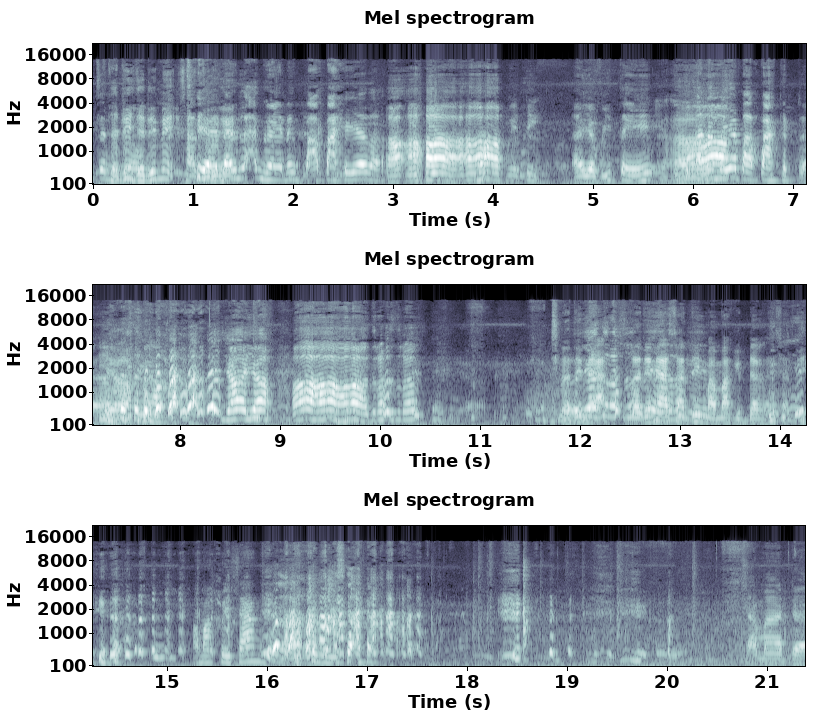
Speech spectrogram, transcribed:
Jadi jadi nek satu Ya kan lah gue neng papah ya toh. Ah, ah, ah, ah. Ayo vite. Itu Ah. kan namanya papah gedang. Iya. Ya, ya. Ah, ah, ah. Terus, terus. Berarti Ya, nek terus, berarti terus, Asanti mamah gedang Asanti. Sama pisang. Sama ada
